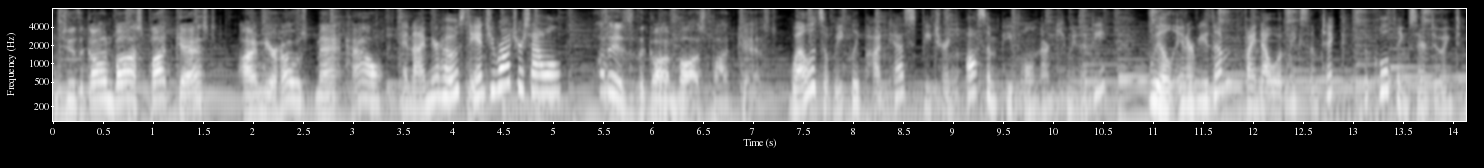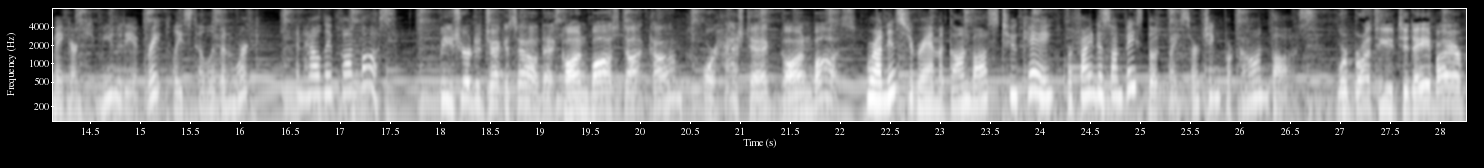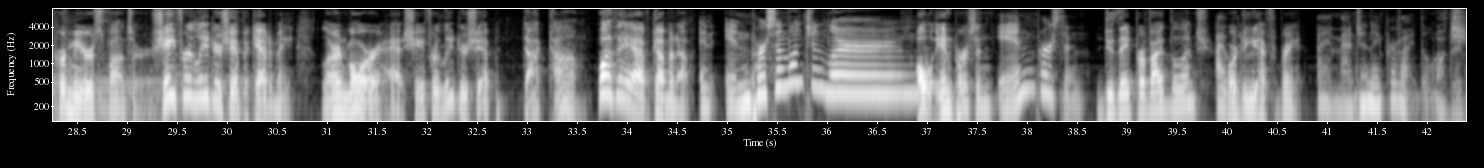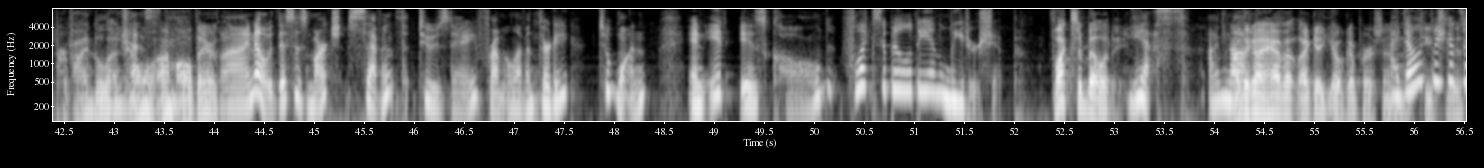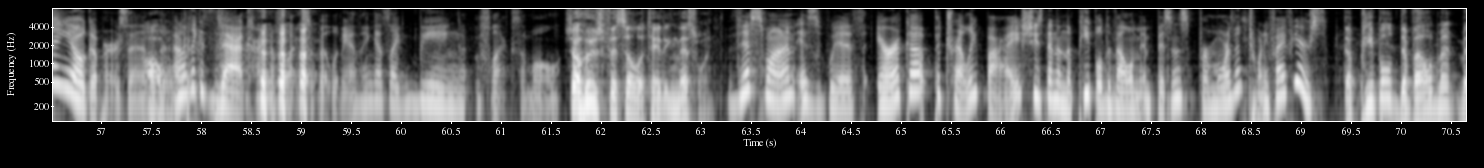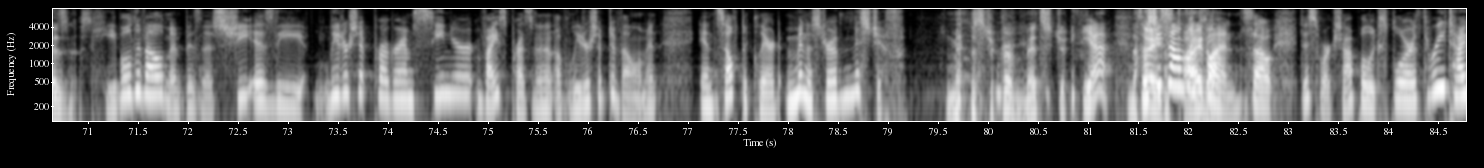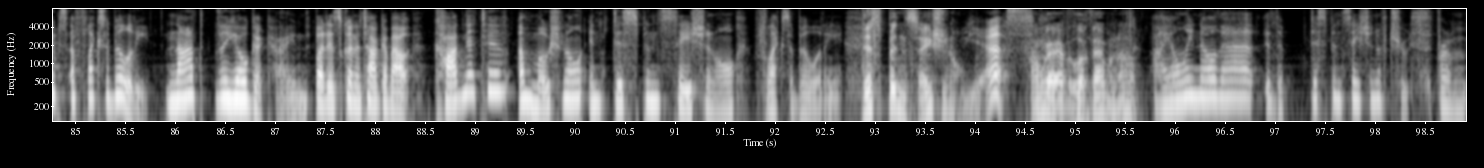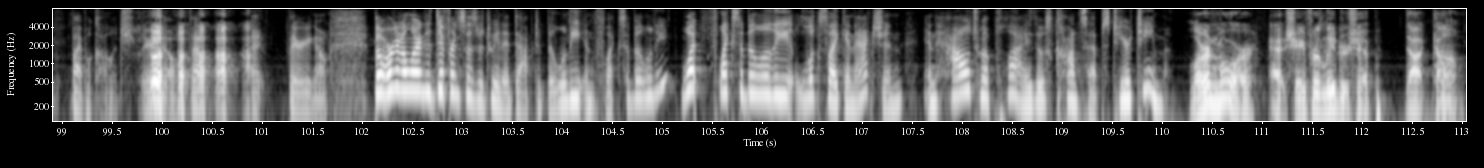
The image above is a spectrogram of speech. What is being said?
Welcome to the Gone Boss podcast. I'm your host, Matt Howell. And I'm your host, Angie Rogers Howell. What is the Gone Boss podcast? Well, it's a weekly podcast featuring awesome people in our community. We'll interview them, find out what makes them tick, the cool things they're doing to make our community a great place to live and work, and how they've gone boss. Be sure to check us out at goneboss.com or hashtag goneboss. We're on Instagram at GoneBoss2K or find us on Facebook by searching for Gone Boss. We're brought to you today by our premier sponsor, Shafer Leadership Academy. Learn more at shaferleadership.com. What they have coming up? An in person lunch and learn. Oh, in person. In person. Do they provide the lunch? I or do you have to bring it? I imagine they provide the lunch. They provide the lunch. Oh, yes. Oh, I'm all there then. I know. This is March 7th, Tuesday from 11:30 to 1, and it is called Flexibility and Leadership. Flexibility. Yes. I'm not Are they going to have it like a yoga person? I don't think it's this? a yoga person. Oh, I don't think it's that kind of flexibility. I think it's like being flexible. So who's facilitating this one? This one is with Erica Petrelli Bai. She's been in the people development business for more than 25 years. The People Development Business. People development business. She is the leadership program's senior vice president of leadership development and self declared minister of mischief. Minister of Mischief. Yeah. so she Nice sounds like fun. So this workshop will explore three types of flexibility, not the yoga kind, but it's going to talk about cognitive, emotional, and dispensational flexibility. Dispensational. Yes. I'm going to have to look that one up. I only know that the dispensation of truth from Bible college. There you go. That- I- there you go. But we're going to learn the differences between adaptability and flexibility, what flexibility looks like in action, and how to apply those concepts to your team. Learn more at shaferleadership.com.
